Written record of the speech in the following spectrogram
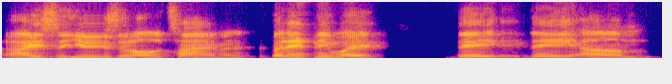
I used to use it all the time. But anyway, they they um,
